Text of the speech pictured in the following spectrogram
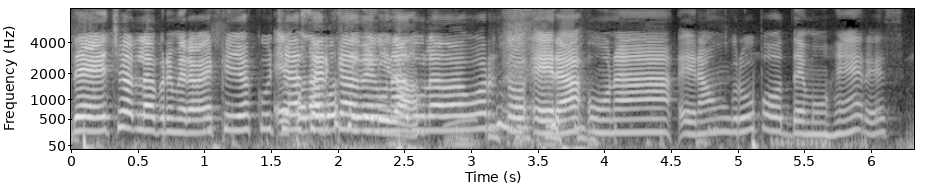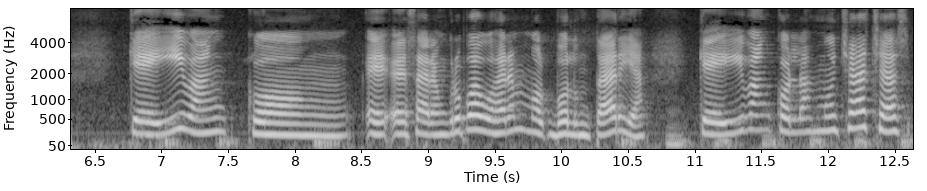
De hecho, la primera vez que yo escuché Es acerca de una dula de aborto era una era un grupo de mujeres que iban con, eh, o sea, era un grupo de mujeres voluntarias que iban con las muchachas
